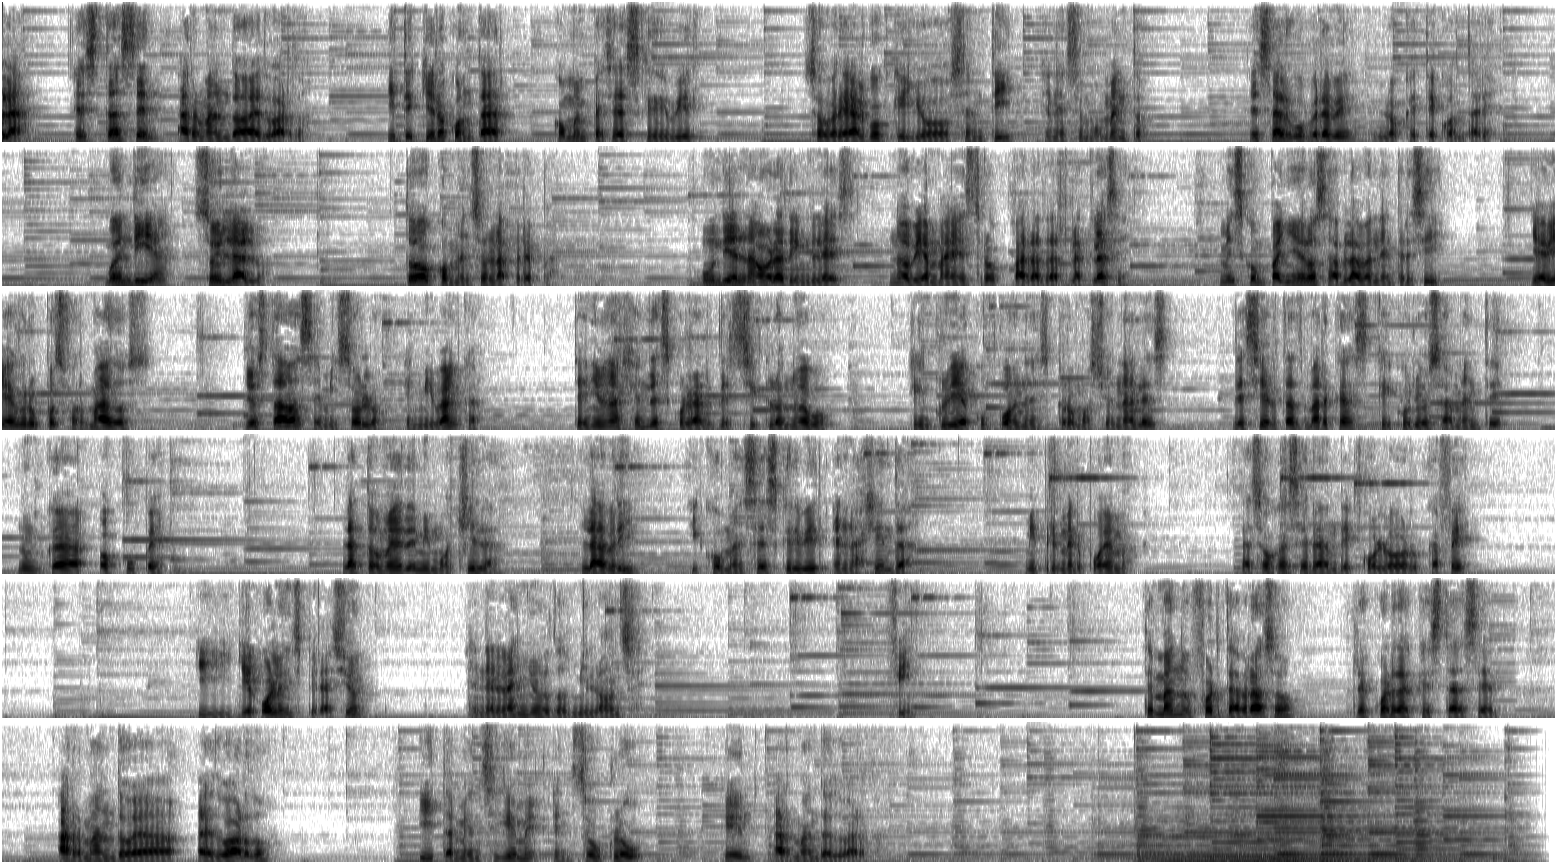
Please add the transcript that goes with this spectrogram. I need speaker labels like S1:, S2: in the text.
S1: Hola, estás en Armando a Eduardo y te quiero contar cómo empecé a escribir sobre algo que yo sentí en ese momento. Es algo breve lo que te contaré. Buen día, soy Lalo. Todo comenzó en la prepa. Un día en la hora de inglés no había maestro para dar la clase. Mis compañeros hablaban entre sí y había grupos formados. Yo estaba semisolo en mi banca. Tenía una agenda escolar del ciclo nuevo que incluía cupones promocionales de ciertas marcas que curiosamente nunca ocupé. La tomé de mi mochila, la abrí y comencé a escribir en la agenda mi primer poema. Las hojas eran de color café. Y llegó la inspiración en el año 2011. Fin. Te mando un fuerte abrazo. Recuerda que estás en Armando a Eduardo. Y también sígueme en SoCloud en Armando Eduardo.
